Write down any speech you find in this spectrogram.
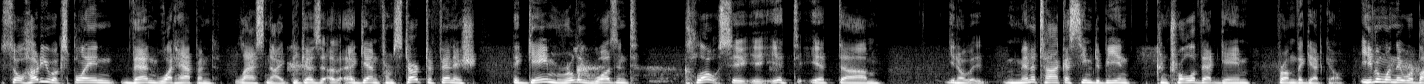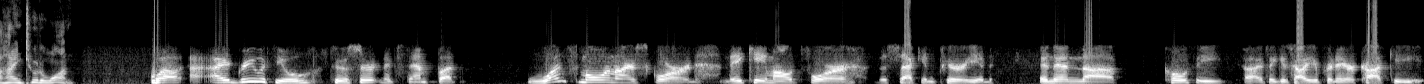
So, how do you explain then what happened last night? Because uh, again, from start to finish, the game really wasn't close. It, it, it um, you know, Minnetonka seemed to be in control of that game from the get go, even when they were behind two to one. Well, I agree with you to a certain extent, but once Molinar scored, they came out for the second period, and then uh, Kothi, I think is how you pronounce Kotke,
